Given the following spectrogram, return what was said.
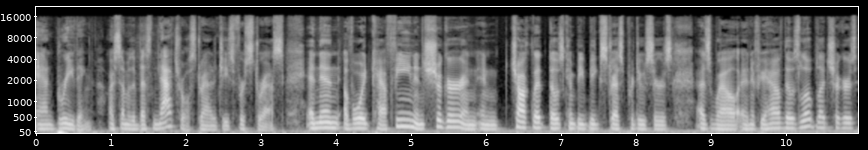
and breathing are some of the best natural strategies for stress. And then avoid caffeine and sugar and, and chocolate. Those can be big stress producers as well. And if you have those low blood blood sugars,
